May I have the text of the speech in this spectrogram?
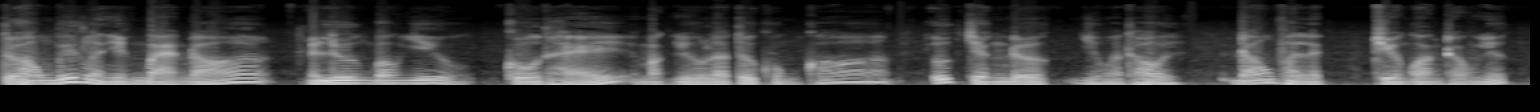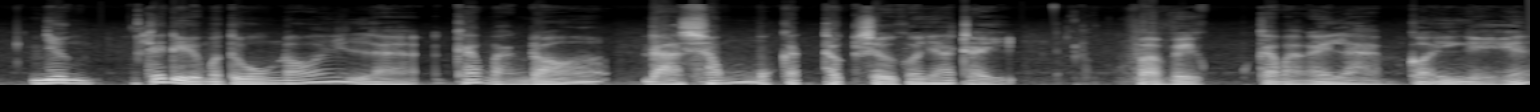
Tôi không biết là những bạn đó lương bao nhiêu. Cụ thể, mặc dù là tôi cũng có ước chừng được, nhưng mà thôi, đó không phải là chuyện quan trọng nhất. Nhưng cái điều mà tôi muốn nói là các bạn đó đã sống một cách thực sự có giá trị và việc các bạn ấy làm có ý nghĩa.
